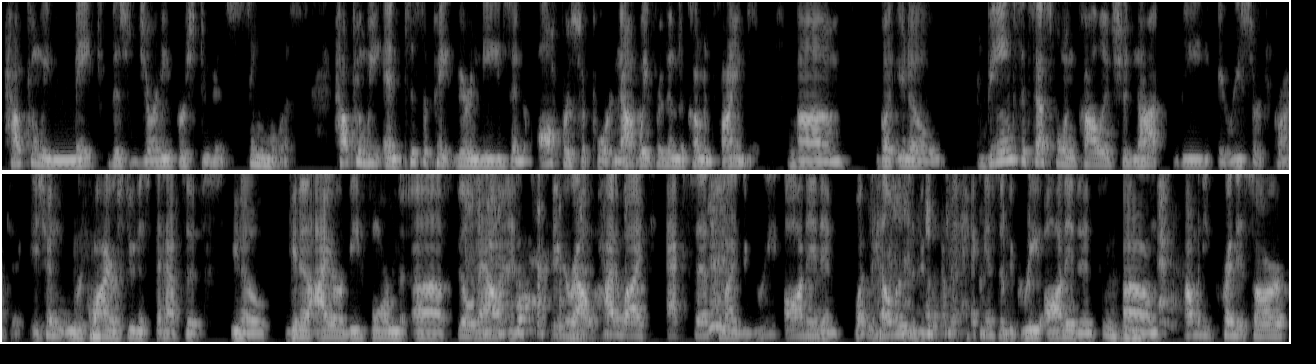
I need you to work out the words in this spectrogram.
How can we make this journey for students seamless? How can we anticipate their needs and offer support, not wait for them to come and find it? Mm-hmm. Um, but you know, being successful in college should not be a research project. It shouldn't mm-hmm. require students to have to, you know, get an IRB form uh, filled out and figure out how do I access my degree audit and what the hell is a degree? I mean, heck is a degree audit and mm-hmm. um, how many credits are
